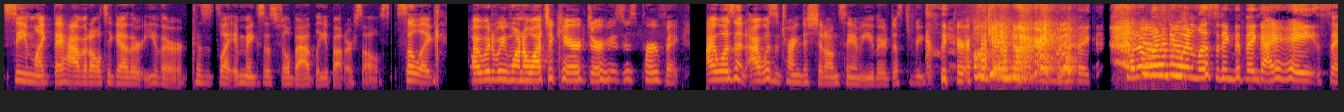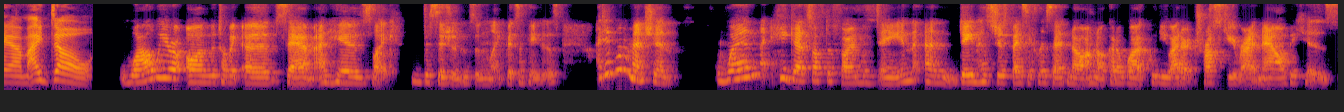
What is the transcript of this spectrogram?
seem like they have it all together either because it's like it makes us feel badly about ourselves. So like why would we want to watch a character who's just perfect? I wasn't I wasn't trying to shit on Sam either, just to be clear. Okay, no. I don't want think- I don't want anyone listening to think I hate Sam. I don't. while we are on the topic of Sam and his like decisions and like bits and pieces, I did want to mention when he gets off the phone with Dean and Dean has just basically said, No, I'm not going to work with you. I don't trust you right now because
